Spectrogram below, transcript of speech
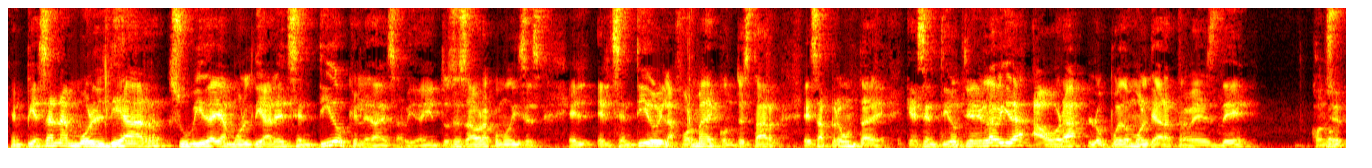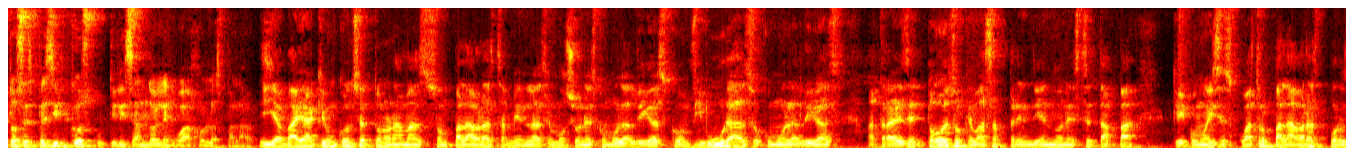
empiezan a moldear su vida y a moldear el sentido que le da esa vida. Y entonces ahora, como dices, el, el sentido y la forma de contestar esa pregunta de qué sentido tiene la vida, ahora lo puedo moldear a través de conceptos específicos utilizando el lenguaje o las palabras. y ya vaya que un concepto no nada más son palabras también las emociones cómo las ligas con figuras o cómo las ligas a través de todo eso que vas aprendiendo en esta etapa que como dices cuatro palabras por,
